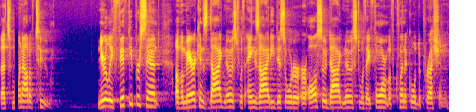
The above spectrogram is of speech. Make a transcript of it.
that's one out of two, nearly 50% of Americans diagnosed with anxiety disorder are also diagnosed with a form of clinical depression.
